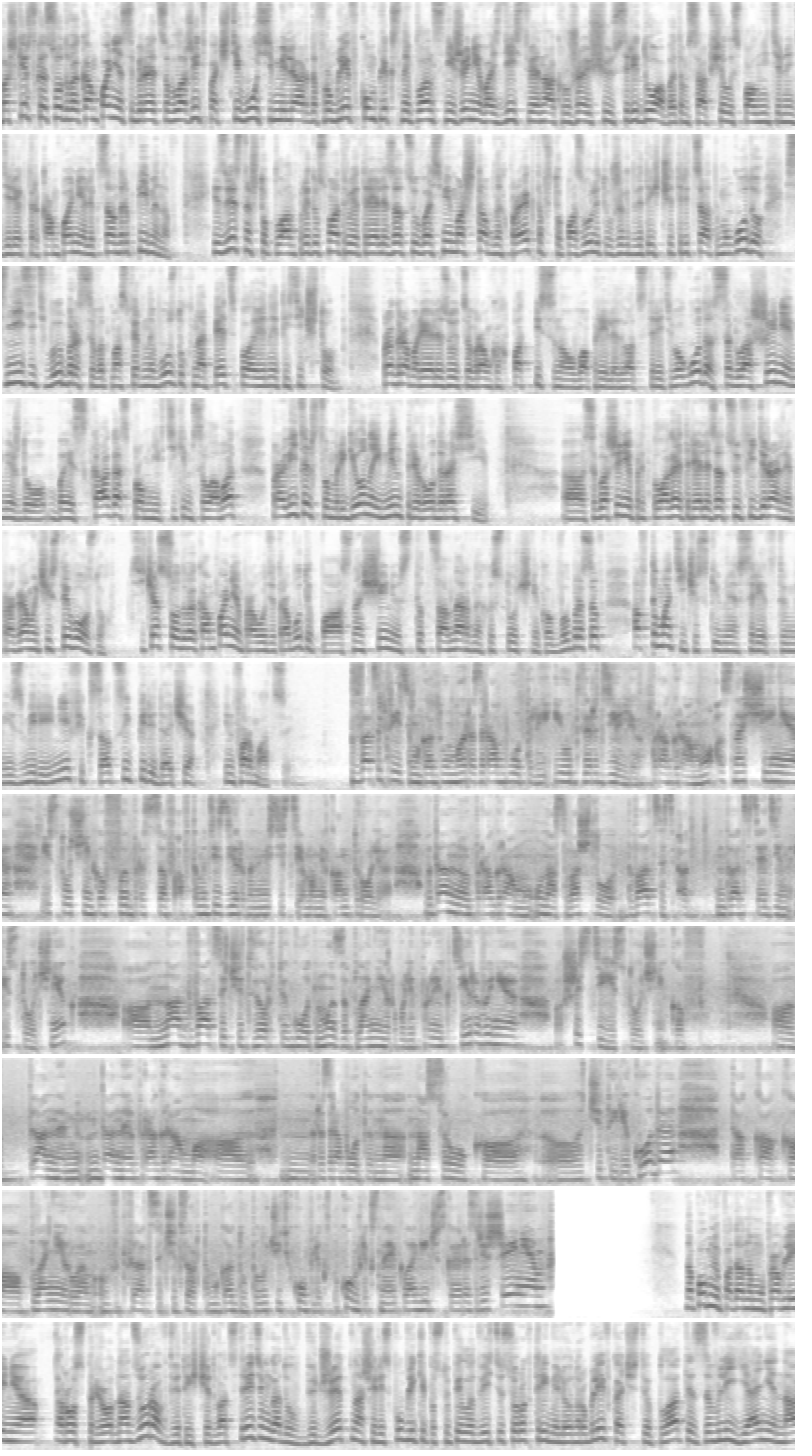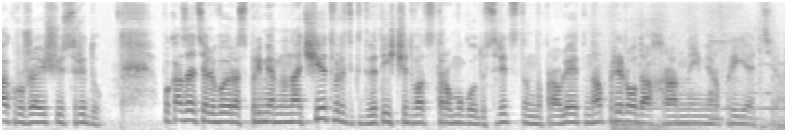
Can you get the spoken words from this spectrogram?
Башкирская содовая компания собирается вложить почти 8 миллиардов рублей в комплексный план снижения воздействия на окружающую среду. Об этом сообщил исполнительный директор компании Александр Пименов. Известно, что план предусматривает реализацию восьми масштабных проектов, что позволит уже к 2030 году снизить выбросы в атмосферный воздух на 5,5 тысяч тонн. Программа реализуется в рамках подписанного в апреле 2023 года соглашения между БСК «Газпром нефтехим Салават», правительством региона и Минприроды России. Э, соглашение предполагает реализацию федеральной программы «Чистый воздух». Сейчас содовая компания проводит работы по оснащению стационарных источников выбросов автоматическими средствами измерения, фиксации, передачи информации. В 2023 году мы разработали и утвердили программу оснащения источников выбросов автоматизированными системами контроля. В данную программу у нас вошло 20, 21 источник. А, на 2024 год мы запланировали проектирование шести источников. А, данная, данная программа а, разработана на срок 4 года так как э, планируем в 2024 году получить комплекс, комплексное экологическое разрешение. Напомню, по данным Управления Росприроднадзора, в 2023 году в бюджет нашей республики поступило 243 миллиона рублей в качестве платы за влияние на окружающую среду. Показатель вырос примерно на четверть. К 2022 году средства направляют на природоохранные мероприятия.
